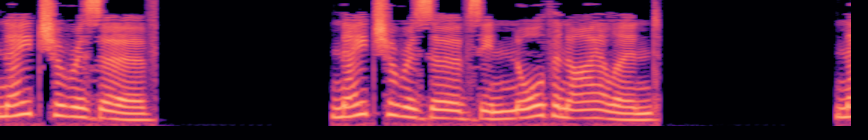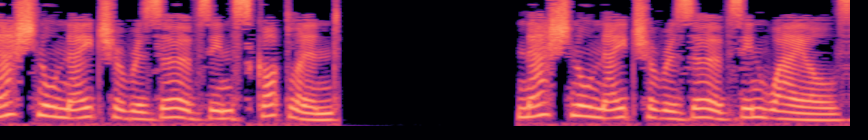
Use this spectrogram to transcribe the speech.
Nature Reserve Nature reserves in Northern Ireland National Nature Reserves in Scotland National Nature Reserves in Wales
